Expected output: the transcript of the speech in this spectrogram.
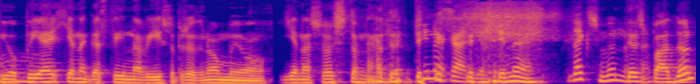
Η οποία έχει αναγκαστεί να βγει στο πεζοδρόμιο για να σώσει τον άντρα της. Τι να κάνει αυτή, ναι. Εντάξει, συμβαίνουν Τέλος αυτά. πάντων,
